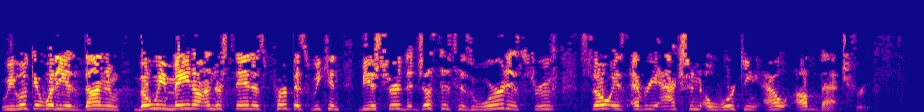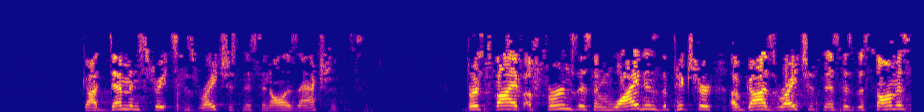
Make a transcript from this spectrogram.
We look at what he has done, and though we may not understand his purpose, we can be assured that just as his word is truth, so is every action a working out of that truth. God demonstrates his righteousness in all his actions. Verse 5 affirms this and widens the picture of God's righteousness as the psalmist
